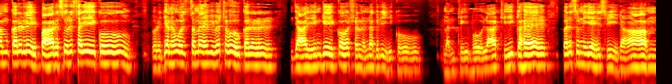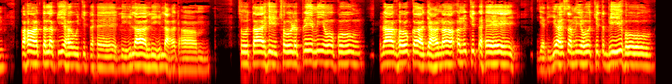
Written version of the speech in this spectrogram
हम कर ले पार सुरसरी को। पुरजन उस समय विवश होकर जाएँगे कौशल नगरी को। मंत्री बोला, ठीक है पर सुनिए श्री राम कहाँ तलक यह उचित है लीला लीला धाम? सोता ही छोड़ प्रेमियों को, राघव का जाना अनुचित है। यदि यह समयोचित भी हो,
